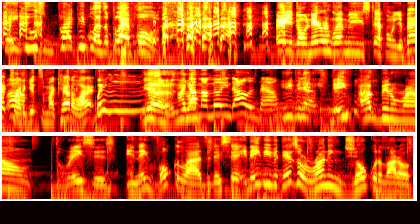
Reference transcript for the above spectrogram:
they use black people as a platform. there you go, nigger. Let me step on your back, try Oh. to get to my Cadillac. Bing. Yeah, you I know, got my million dollars now. even Yeah. they, I've been around races, and they vocalize it. They say they've even there's a running joke with a lot of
